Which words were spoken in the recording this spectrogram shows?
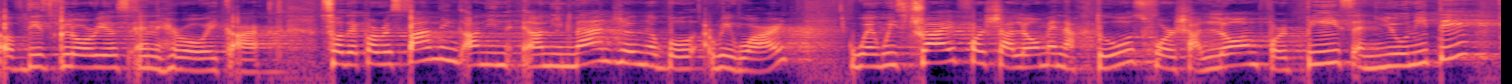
of this glorious and heroic act. So, the corresponding unimaginable reward when we strive for shalom and achdus, for shalom, for peace and unity,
